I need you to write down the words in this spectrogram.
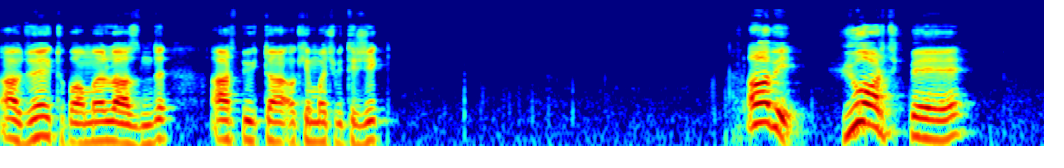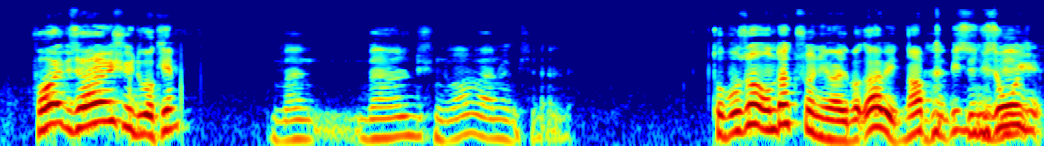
Abi dönerek top almaları lazımdı. Artık büyük ihtimalle hakem maçı bitirecek. Abi yu artık be. Faul bize vermemiş miydi hakem? Ben ben öyle düşündüm ama vermemiş herhalde. Top o zaman 10 dakika sonra verdi. Bak abi ne yaptık biz? Bizim oyuncu...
